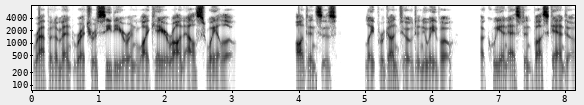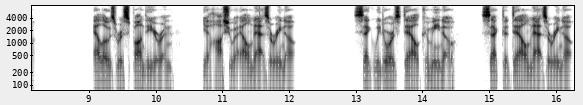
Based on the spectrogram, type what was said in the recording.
rápidamente retrocedieron y cayeron al suelo. Entonces, le preguntó de nuevo, a quien están buscando. Ellos respondieron, Yahushua el Nazareno. Seguidores del camino, secta del Nazareno.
